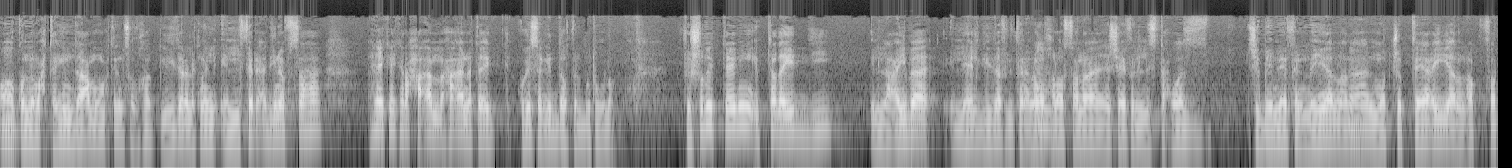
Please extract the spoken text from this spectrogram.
آه كنا محتاجين دعم ومحتاجين صفقات جديدة لكن ال- الفرقة دي نفسها هي كده كده حقق محقق نتائج كويسة جدا في البطولة. في الشوط الثاني ابتدى يدي اللعيبة اللي هي الجديدة في الفرقة اللي هو خلاص أنا شايف الاستحواذ شبه 100% إن أنا الماتش بتاعي أنا الأكثر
